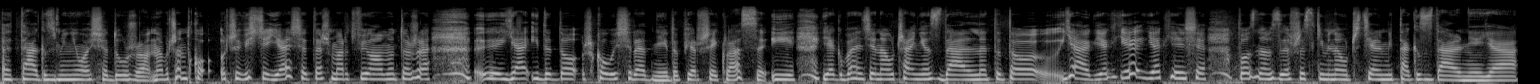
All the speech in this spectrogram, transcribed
E, Tak, zmieniło się dużo. Na początku oczywiście ja się też martwiłam o to, że y, ja idę do szkoły średniej, do pierwszej klasy i jak będzie nauczanie zdalne, to to jak? Jak, jak, jak ja się poznam ze wszystkimi nauczycielmi tak zdalnie? Ja,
